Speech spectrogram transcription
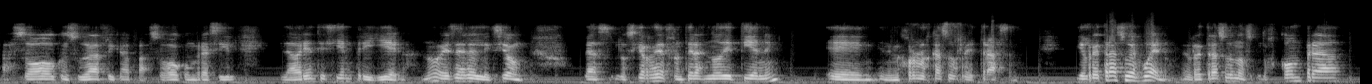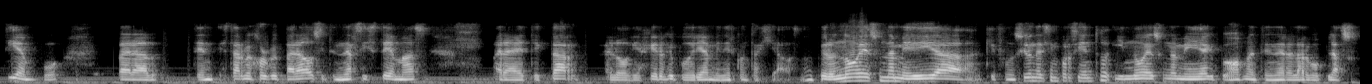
pasó con Sudáfrica, pasó con Brasil. La variante siempre llega, ¿no? Esa es la elección. Las, los cierres de fronteras no detienen, en, en el mejor de los casos retrasan. Y el retraso es bueno, el retraso nos, nos compra tiempo para estar mejor preparados y tener sistemas para detectar a los viajeros que podrían venir contagiados. Pero no es una medida que funcione al 100% y no es una medida que podamos mantener a largo plazo.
